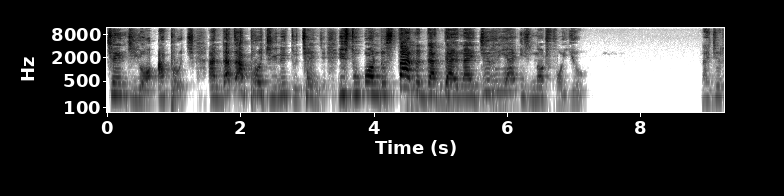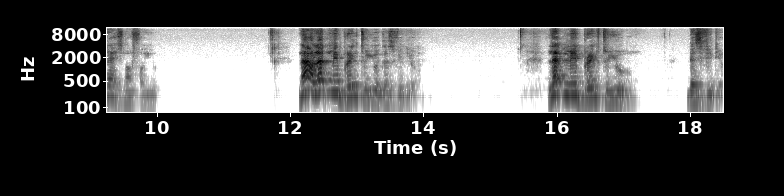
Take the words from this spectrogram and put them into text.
change your approach. And that approach you need to change is to understand that Nigeria is not for you. Nigeria is not for you. Now, let me bring to you this video. Let me bring to you this video.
